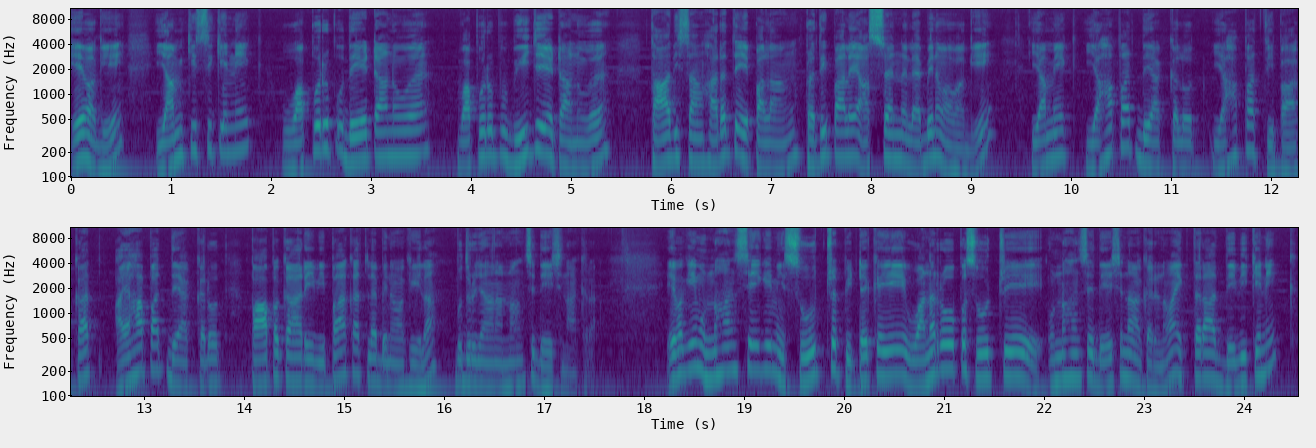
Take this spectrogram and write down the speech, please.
ඒ වගේ යම් කිසි කෙනෙක් වපුරපු දේට අනුව වපුරපු බීජයට අනුව තාදිසං හරතේ පලං ප්‍රතිඵලය අස්වැන්න ලැබෙනවා වගේ යමෙක් යහපත් දෙයක් කළොත් යහපත් විපාකත් අයහපත් දෙයක් කරොත් පාපකාරී විපාකත් ලැබෙනවා කියලා බුදුරජාණන් වහන්සේ දේශනා කරා. ඒ වගේම උන්වහන්සේගේ මේ සූත්‍ර පිටකයේ වනරෝප සූත්‍රයේ උන්වහන්සේ දේශනා කරනවා එක්තරා දෙවි කෙනෙක්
